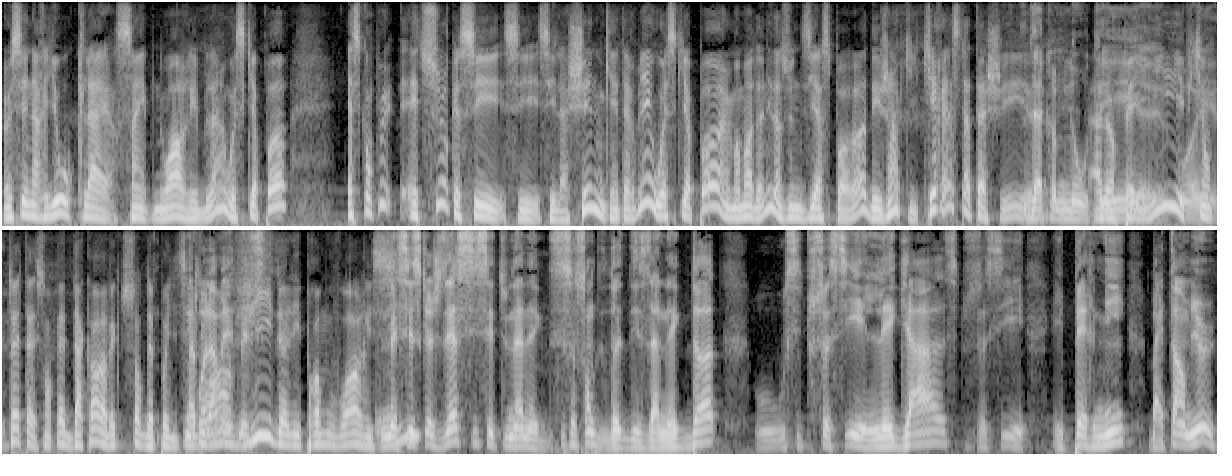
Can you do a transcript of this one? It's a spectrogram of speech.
un scénario clair, simple, noir et blanc, ou est-ce qu'il n'y a pas... Est-ce qu'on peut être sûr que c'est, la Chine qui intervient ou est-ce qu'il n'y a pas, à un moment donné, dans une diaspora, des gens qui, restent attachés la communauté, à leur pays et qui ont peut-être, sont peut-être d'accord avec toutes sortes de politiques, ben qui ont envie de les promouvoir ici? Mais c'est ce que je disais, si c'est une anecdote, si ce sont des anecdotes ou si tout ceci est légal, si tout ceci est, permis, ben tant mieux.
